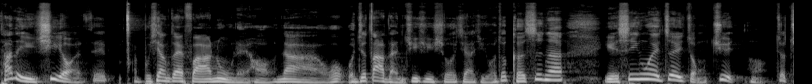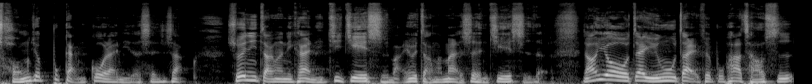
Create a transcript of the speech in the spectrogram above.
他的语气哦，这不像在发怒嘞哈。那我我就大胆继续说下去。我说，可是呢，也是因为这种菌哈，这虫就不敢过来你的身上，所以你长得，你看你既结实嘛，因为长得慢是很结实的，然后又在云雾带，所以不怕潮湿。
